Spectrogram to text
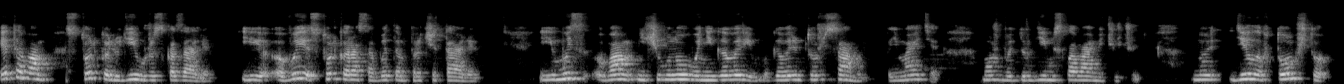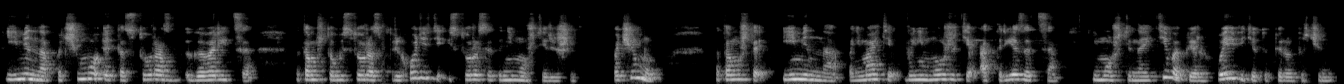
это вам столько людей уже сказали, и вы столько раз об этом прочитали. И мы вам ничего нового не говорим, мы говорим то же самое, понимаете? Может быть, другими словами чуть-чуть. Но дело в том, что именно почему это сто раз говорится, потому что вы сто раз приходите и сто раз это не можете решить. Почему? Потому что именно, понимаете, вы не можете отрезаться, не можете найти, во-первых, выявить эту первую причину,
